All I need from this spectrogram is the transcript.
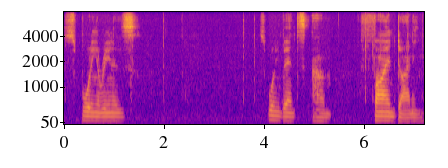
sporting arenas, sporting events, um, fine dining.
